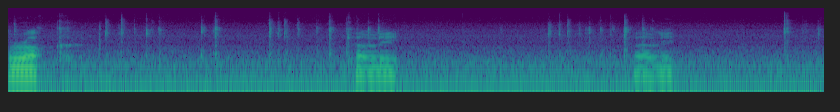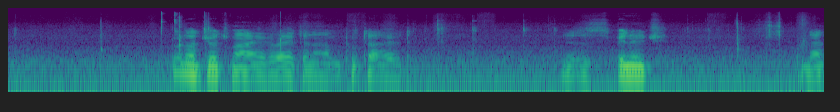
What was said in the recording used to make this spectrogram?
Brock. Cully. Cully. Do not judge my right and I'm too tired. This is spinach. And that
